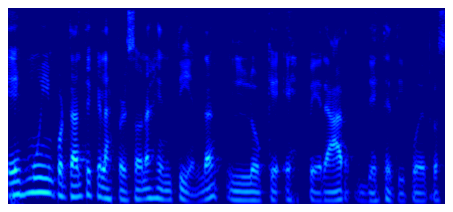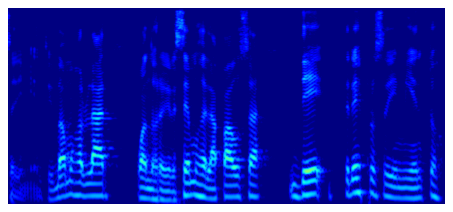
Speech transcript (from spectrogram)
es muy importante que las personas entiendan lo que esperar de este tipo de procedimiento. Y vamos a hablar, cuando regresemos de la pausa, de tres procedimientos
